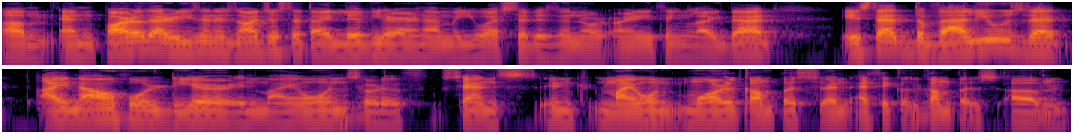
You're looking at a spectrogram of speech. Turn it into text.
Um, and part of that reason is not just that I live here and I'm a US citizen or anything like that, is that the values that I now hold dear in my own mm-hmm. sort of sense, in my own moral compass and ethical mm-hmm. compass, um,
